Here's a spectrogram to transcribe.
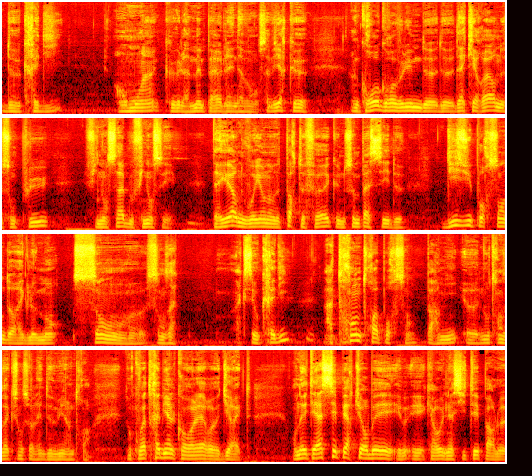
de crédit en moins que la même période l'année d'avant. Ça veut dire que un gros, gros volume d'acquéreurs ne sont plus finançables ou financés. D'ailleurs, nous voyons dans notre portefeuille que nous sommes passés de 18% de règlements sans, euh, sans accès au crédit à 33% parmi euh, nos transactions sur l'année 2023. Donc on voit très bien le corollaire euh, direct. On a été assez perturbé, et, et Caroline l'a cité, par la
